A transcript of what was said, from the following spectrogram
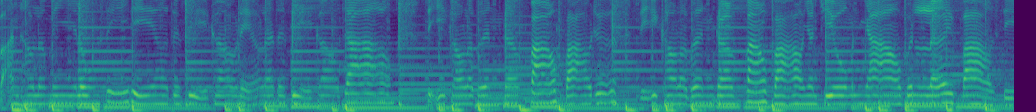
บ้านเฮาเรามีโรงสีเดียวทั้งสีข้าวเหนียวและทั้งสีข้าวเจ้า สีข้าวละเพิ่นกับฟ้าวฟ้าวเด้อสีข้าวละเพิ่นกับฟ้าวฟ้าวย้อนคิวมันยาวเพิ่นเลยฟ้าวสี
